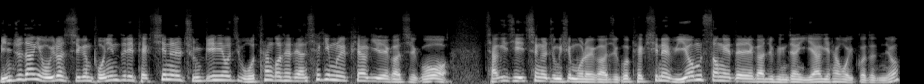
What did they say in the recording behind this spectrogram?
민주당이 오히려 지금 본인들이 백신을 준비해오지 못한 것에 대한 책임을 피하기 위해 가지고 자기 지지층을 중심으로 해가지고 백신의 위험성에 대해 가지고 굉장히 이야기를 하고 있거든요.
